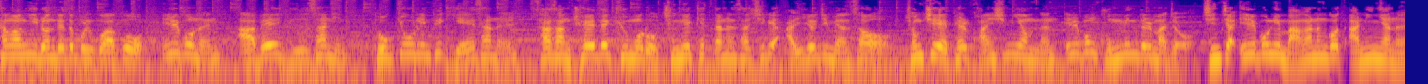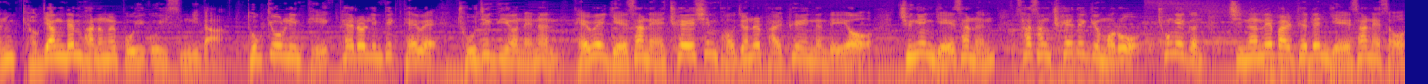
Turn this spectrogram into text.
상황이 이런데도 불구하고 일본은 아베 유산인 도쿄올림픽 예산을 사상 최대 규모로 증액했다는 사실이 알려지면서 정치에 별 관심이 없는 일본 국민들마저 진짜 일본이 망하는 것 아니냐는 격양된 반응을 보이고 있습니다. 도쿄올림픽, 패럴림픽 대회 조직위원회는 대회 예산의 최신 버전을 발표했는데요. 증액 예산은 사상 최대 규모로 총액은 지난해 발표된 예산에서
